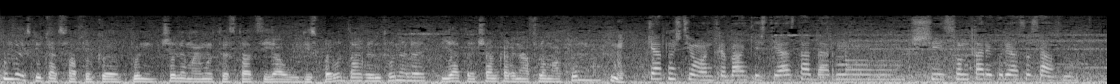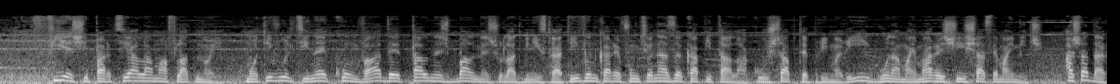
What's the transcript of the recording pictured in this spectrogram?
Cum vă explicați faptul că în cele mai multe stații au dispărut, dar într-unele, iată, cea în care ne aflăm acum, nu? Chiar nu știu, mă întrebam chestia asta, dar nu... și sunt tare curioasă să aflu. Fie și parțial am aflat noi. Motivul ține cumva de talmeș-balmeșul administrativ în care funcționează capitala, cu șapte primării, una mai mare și șase mai mici. Așadar,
